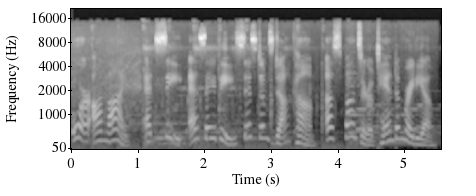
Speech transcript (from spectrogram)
or online at csavsystems.com, a sponsor of Tandem Radio.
